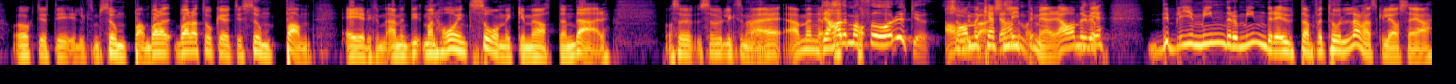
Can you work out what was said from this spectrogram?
Och jag åkte ut i liksom, Sumpan. Bara, bara att åka ut i Sumpan är ju liksom, ja, men man har ju inte så mycket möten där. Och så, så liksom, äh, ja, men, Det hade man förut ju. Ja, men Det kanske lite mer. Ja, men det, det blir ju mindre och mindre utanför tullarna skulle jag säga.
